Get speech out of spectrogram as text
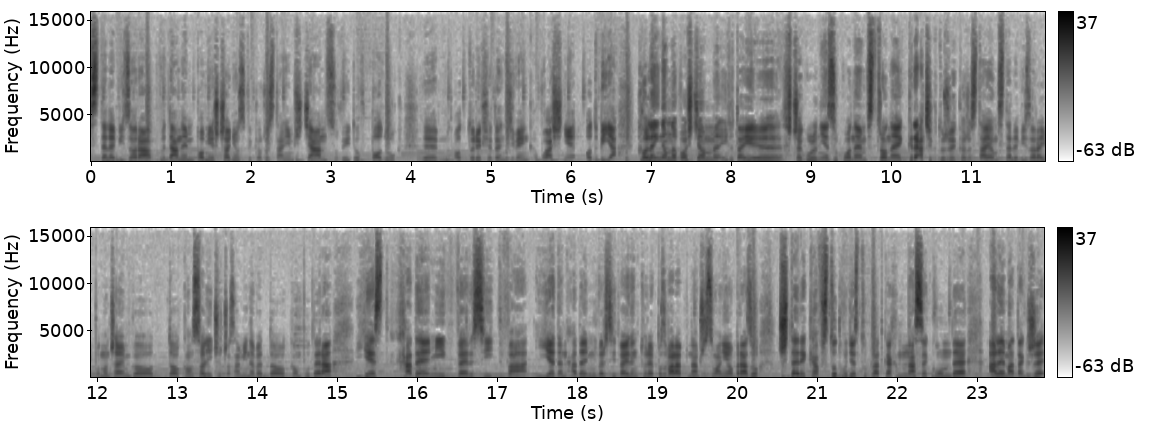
z telewizora w danym pomieszczeniu z wykorzystaniem ścian, sufitów, podłóg, od których się ten dźwięk właśnie odbija. Kolejną nowością i tutaj y, szczególnie z ukłonem w stronę graczy, którzy korzystają z telewizora i podłączają go do konsoli, czy czasami nawet do komputera, jest HDMI w wersji 2.1. HDMI w wersji 2.1, które pozwala na przesyłanie obrazu 4K w 120 klatkach na sekundę, ale ma także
